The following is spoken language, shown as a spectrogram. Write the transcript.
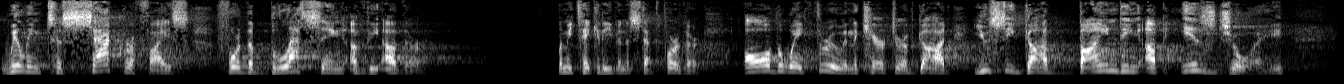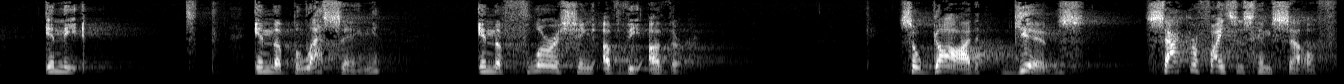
willing to sacrifice for the blessing of the other. Let me take it even a step further. All the way through in the character of God, you see God binding up his joy in the, in the blessing, in the flourishing of the other. So God gives, sacrifices himself,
